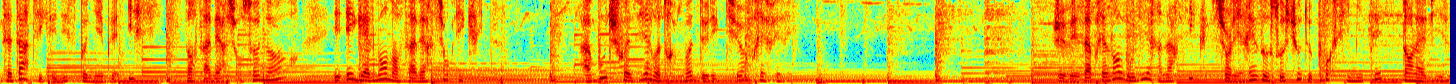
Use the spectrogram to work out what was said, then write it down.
cet article est disponible ici dans sa version sonore et également dans sa version écrite. À vous de choisir votre mode de lecture préféré. Je vais à présent vous lire un article sur les réseaux sociaux de proximité dans la ville,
